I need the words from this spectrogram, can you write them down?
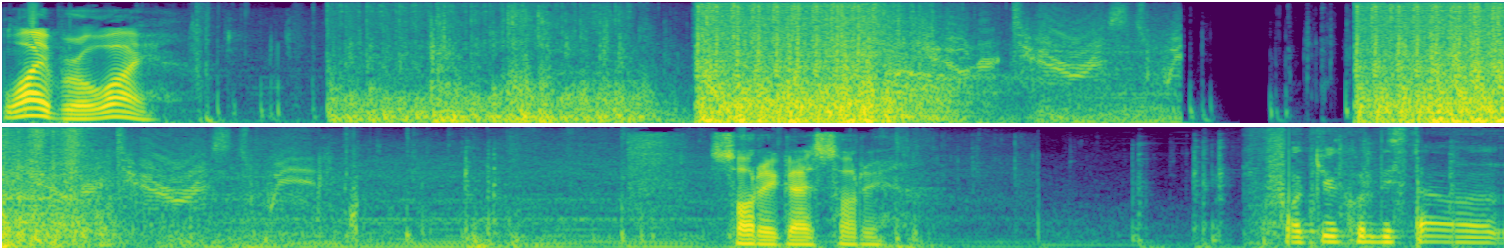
Why bro, why? Sorry guys, sorry. Fuck you Kürdistan.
